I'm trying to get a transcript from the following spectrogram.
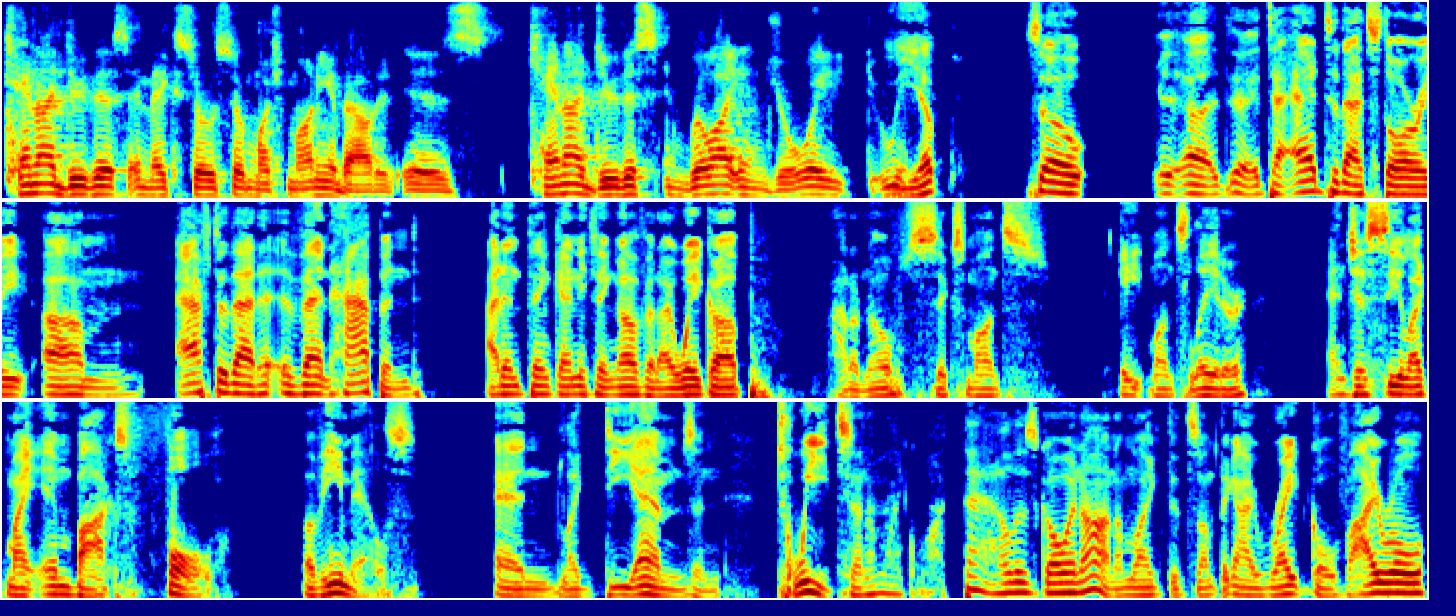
can I do this and make so so much money about it is can I do this and will I enjoy doing Yep. it? Yep. So, uh, to to add to that story, um, after that event happened, I didn't think anything of it. I wake up, I don't know, six months, eight months later, and just see like my inbox full of emails and like DMs and tweets. And I'm like, what the hell is going on? I'm like, did something I write go viral?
